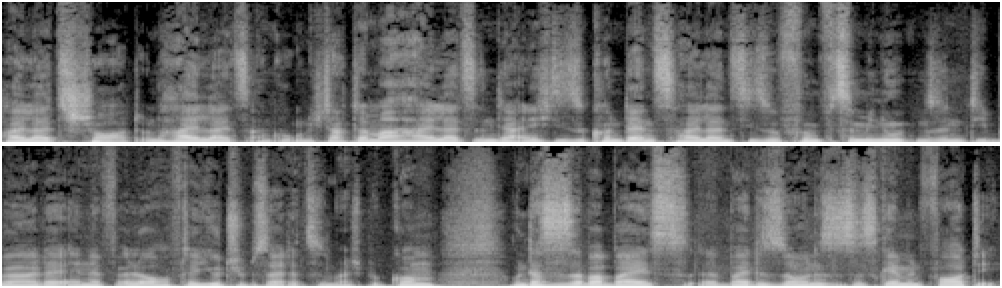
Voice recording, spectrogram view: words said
Highlights Short und Highlights angucken. Ich dachte mal, Highlights sind ja eigentlich diese Kondens-Highlights, die so 15 Minuten sind, die bei der NFL auch auf der YouTube-Seite zum Beispiel kommen. Und das ist aber bei, äh, bei The Zone ist es das Game in 40.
